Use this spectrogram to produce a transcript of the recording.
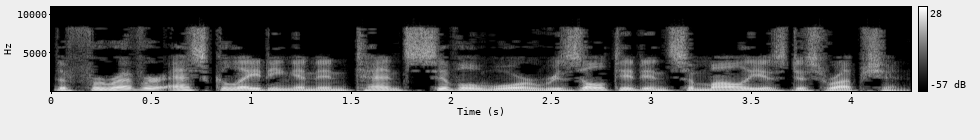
The forever escalating and intense civil war resulted in Somalia's disruption.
